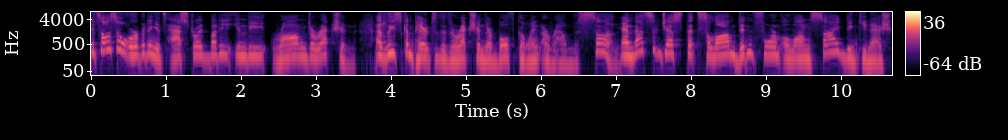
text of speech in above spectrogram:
It's also orbiting its asteroid buddy in the wrong direction, at least compared to the direction they're both going around the sun. And that suggests that Selam didn't form alongside Dinkinesh,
